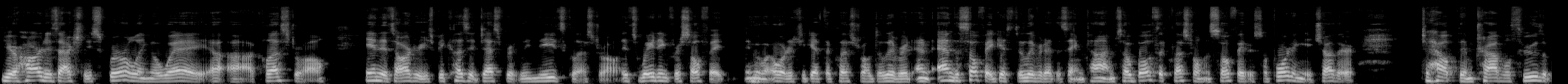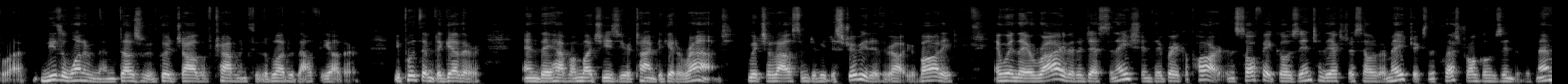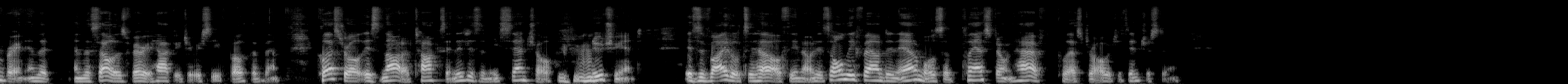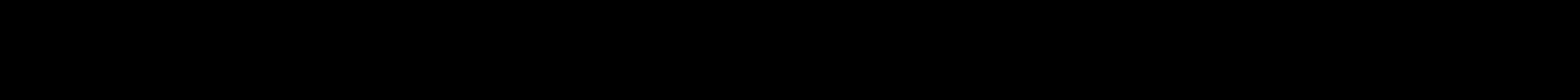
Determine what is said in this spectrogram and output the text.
your heart is actually squirreling away uh, uh, cholesterol in its arteries because it desperately needs cholesterol. It's waiting for sulfate in mm. order to get the cholesterol delivered, and and the sulfate gets delivered at the same time. So both the cholesterol and the sulfate are supporting each other to help them travel through the blood. Neither one of them does a good job of traveling through the blood without the other. You put them together and they have a much easier time to get around, which allows them to be distributed throughout your body. And when they arrive at a destination, they break apart and the sulfate goes into the extracellular matrix and the cholesterol goes into the membrane and the, and the cell is very happy to receive both of them. Cholesterol is not a toxin. It is an essential mm-hmm. nutrient. It's vital to health, you know, and it's only found in animals. Plants don't have cholesterol, which is interesting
